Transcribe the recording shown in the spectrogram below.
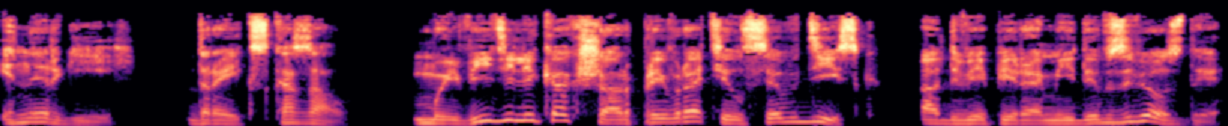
энергией. Дрейк сказал. «Мы видели, как шар превратился в диск, а две пирамиды в звезды.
